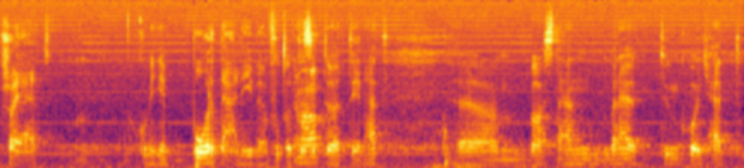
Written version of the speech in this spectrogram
saját, akkor még egy portál néven futott ez a Aha. történet. Aztán rájöttünk, hogy hát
